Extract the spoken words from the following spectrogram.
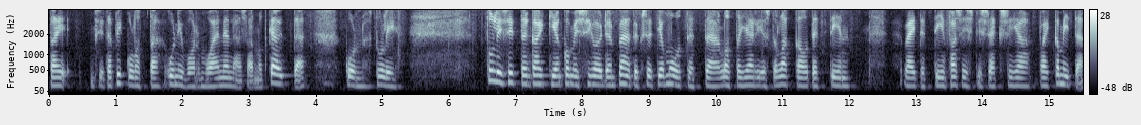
tai sitä pikkulotta univormua en enää saanut käyttää, kun tuli, tuli sitten kaikkien komissioiden päätökset ja muut, että Lotta-järjestö lakkautettiin – väitettiin fasistiseksi ja vaikka mitä.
